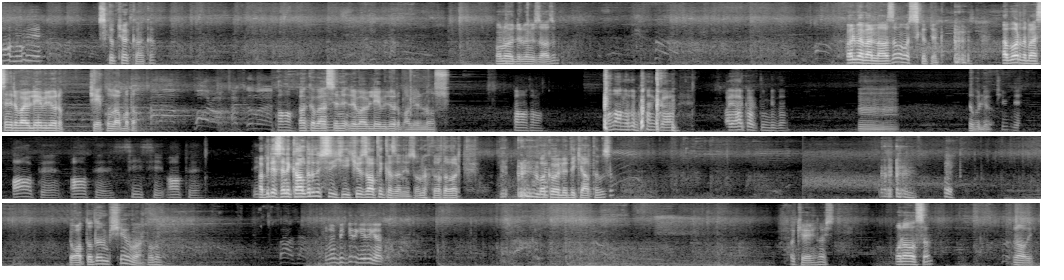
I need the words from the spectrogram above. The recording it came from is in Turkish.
Aa Nuri. Sıkıntı yok kanka. Onu öldürmemiz lazım. Ölmemen lazım ama sıkıntı yok. ha bu arada ben seni revive'leyebiliyorum. Şey kullanmadan. Tamam. Kanka ben seni revive'leyebiliyorum haberin olsun. Tamam tamam. Onu anladım kanka. Ayağa kalktım birden. Hmm. W. Şimdi AP, AP, CC, AP. Ha bir de seni kaldırdım siz iki- 200 altın kazanıyorsun. Ona da, o da var. Bak öyle altımıza. Ya atladığım bir şey mi var falan? Şuna bir gir geri gel. Okey, nice. Onu alsam. Bunu alayım.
